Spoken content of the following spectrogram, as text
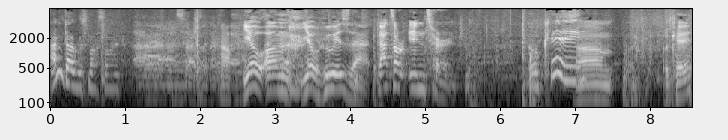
I'm Douglas Musselman. Ah, sorry. Yo, um, yo, who is that? That's our intern. Okay. Um, okay.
